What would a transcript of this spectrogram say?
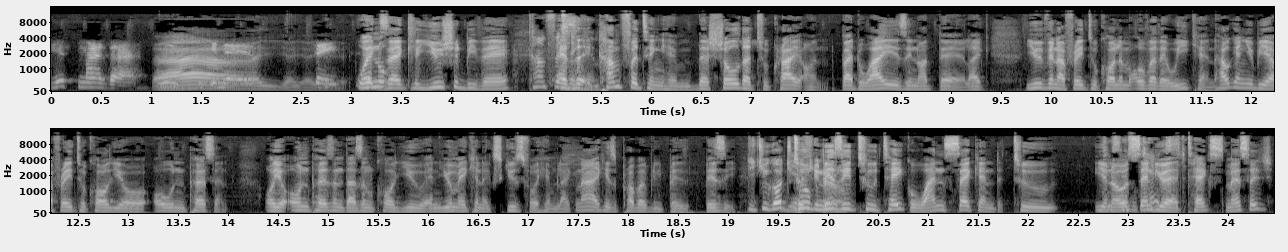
his mother. He's Ah, in a yeah, yeah, state. yeah. When- exactly. You should be there Comforting as a, him. comforting him, the shoulder to cry on. But why is he not there? Like you even afraid to call him over the weekend. How can you be afraid to call your own person? Or your own person doesn't call you, and you make an excuse for him, like, nah, he's probably bu- busy. did you go to Too busy to take one second to, you To know, send send you a text. text message,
